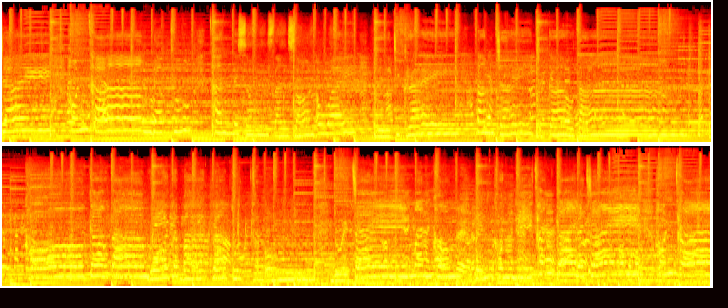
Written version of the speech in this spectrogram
ใจหนทางดับทุกข์ท่านได้ทรงสั่งสอนเอาไว้อยู่ที่ใคร ตั้งใจจะก้าวตามขอก้าวตามรอยพระบาทพระพุทธองค์ด้วยใจมั่นคงเป็นคนดีทั้งกายและใจหนทาง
